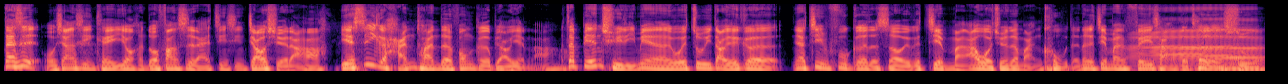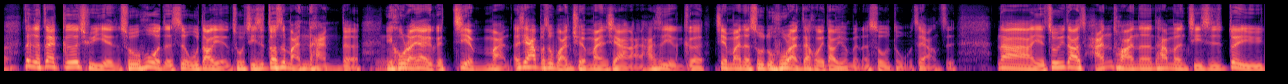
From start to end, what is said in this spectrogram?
但是我相信可以用很多方式来进行教学了哈。也是一个韩团的风格表演啦，在编曲里面呢，我会注意到有一个要进副歌的时候有一个键慢啊，我觉得蛮酷的，那个键慢非常的特殊。这个在歌曲演出或者是舞蹈演出其实都是蛮难的，你忽然要有个键慢，而且它不是完全慢。慢下来，它是有一个渐慢的速度，忽然再回到原本的速度，这样子。那也注意到韩团呢，他们其实对于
